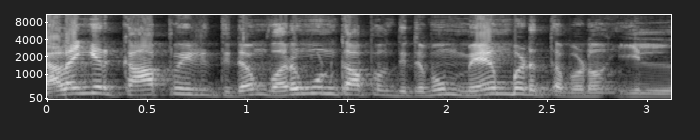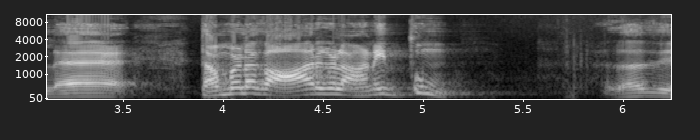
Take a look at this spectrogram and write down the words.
கலைஞர் காப்பீடு திட்டம் வருமுன் காப்பம் திட்டமும் மேம்படுத்தப்படும் இல்லை. தமிழக ஆறுகள் அனைத்தும் அதாவது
